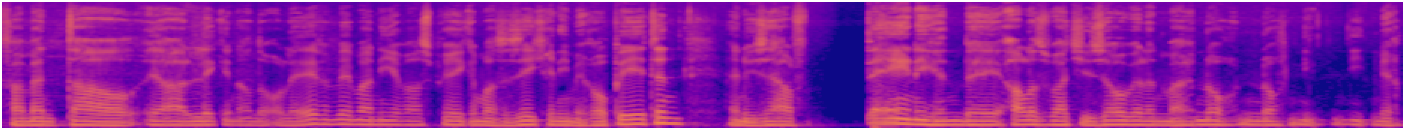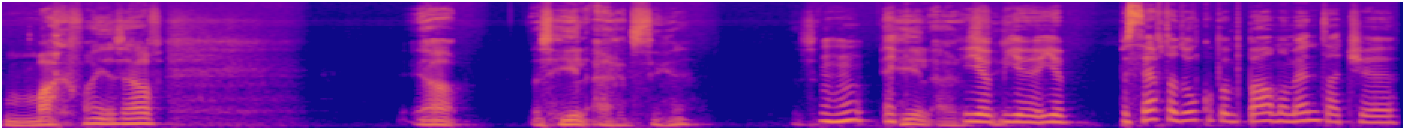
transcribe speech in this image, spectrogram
van mentaal ja, likken aan de olijven bij manier van spreken, maar ze zeker niet meer opeten, en jezelf pijnigen bij alles wat je zou willen, maar nog, nog niet, niet meer mag van jezelf, ja, dat is heel ernstig. Hè? Mm Heel ernstig. Je, je, je beseft dat ook op een bepaald moment dat je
